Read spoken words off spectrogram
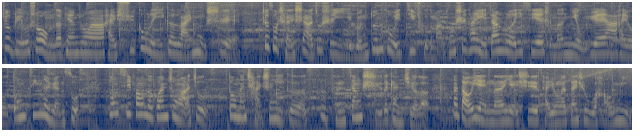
就比如说我们的片中啊，还虚构了一个莱姆市，这座城市啊，就是以伦敦作为基础的嘛。同时，它也加入了一些什么纽约呀，还有东京的元素。东西方的观众啊，就都能产生一个似曾相识的感觉了。那导演呢，也是采用了三十五毫米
